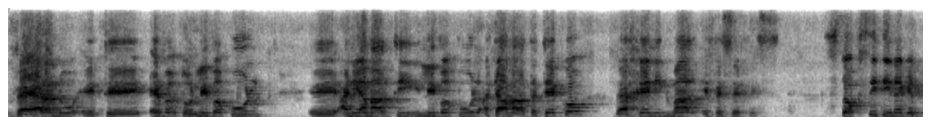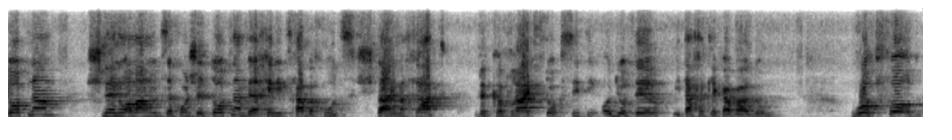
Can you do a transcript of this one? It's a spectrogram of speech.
והיה לנו את אה, אברטון ליברפול, אה, אני אמרתי ליברפול, אתה אמרת תיקו, ואכן נגמר 0-0. סטוק סיטי נגד טוטנאם, שנינו אמרנו ניצחון של טוטנאם, ואכן ניצחה בחוץ, 2-1, וקברה את סטוק סיטי עוד יותר מתחת לקו האדום. ווטפורד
